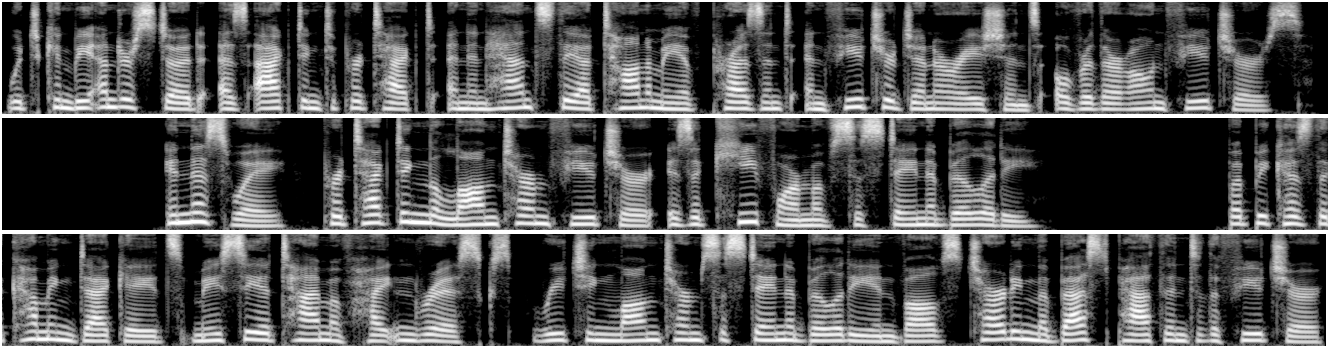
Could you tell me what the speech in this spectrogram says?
which can be understood as acting to protect and enhance the autonomy of present and future generations over their own futures. In this way, protecting the long term future is a key form of sustainability but because the coming decades may see a time of heightened risks, reaching long term sustainability involves charting the best path into the future,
